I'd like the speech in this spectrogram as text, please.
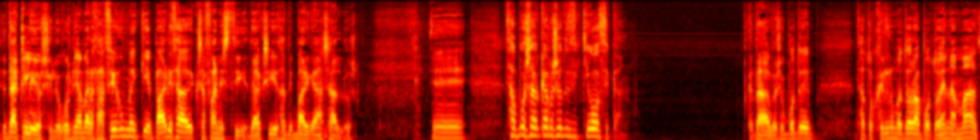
δεν τα κλαίει ο σύλλογος. Μια μέρα θα φύγουμε και η Παρή θα εξαφανιστεί. Εντάξει, ή θα την πάρει κανένας άλλος. Ε, θα μπορούσε να κάποιο ότι δικαιώθηκαν. Κατάλαβες. Οπότε θα το κρίνουμε τώρα από το ένα μάτ.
